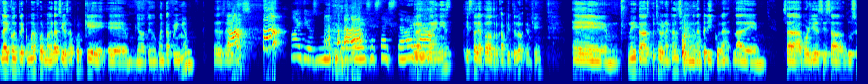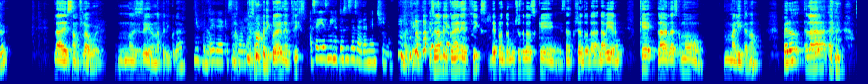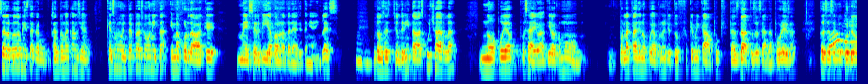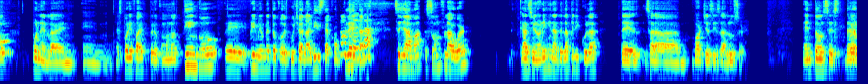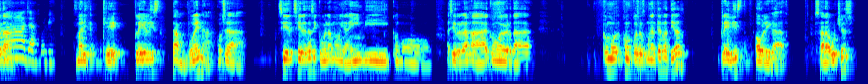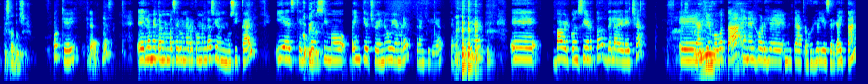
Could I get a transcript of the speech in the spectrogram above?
La encontré como de forma graciosa porque eh, yo no tengo cuenta premium. Gracias Denise. Ay, Dios mío, vez esta Gracias historia. Denise. Historia para otro capítulo, en fin. Eh, necesitaba escuchar una canción de una película, la de Sarah Borges is a Loser, la de Sunflower. No sé si se vieron una película. Ni puta idea de qué estás No, hablando. es una película de Netflix. Hace 10 minutos estás hablando en chino. Es una película de Netflix. De pronto muchos de los que están escuchando la, la vieron. Que la verdad es como malita, ¿no? Pero la, o sea, la protagonista can- canta una canción que en su momento me pareció bonita y me acordaba que me servía para una tarea que tenía de inglés. Entonces yo necesitaba escucharla, no podía, o sea, iba, iba como por la calle, no podía poner YouTube porque me quedaba poquitas datos, o sea, la pobreza. Entonces se me ocurrió ponerla en, en Spotify, pero como no tengo eh, premium, me tocó escuchar la lista completa. Completa. Se llama Sunflower, canción original de la película de Sarah Borges is a Loser. Entonces, de verdad. Ah, ya, volví. Marica, qué playlist tan buena. O sea, si, si eres así como la movida indie, como así relajada, como de verdad, como con cosas muy alternativas, playlist obligada. Sara Buches es a loser. Ok, gracias. Eh, lo mío también va a ser una recomendación musical y es que el próximo 28 de noviembre, tranquilidad, terminar, eh, va a haber concierto de la derecha eh, aquí en Bogotá, en el Jorge, en el Teatro Jorge Eliezer Gaitán.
